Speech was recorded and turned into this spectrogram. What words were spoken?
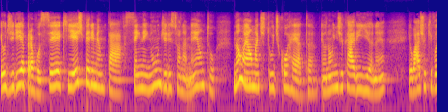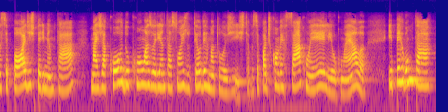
Eu diria para você que experimentar sem nenhum direcionamento não é uma atitude correta. Eu não indicaria, né? Eu acho que você pode experimentar, mas de acordo com as orientações do teu dermatologista. Você pode conversar com ele ou com ela e perguntar:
